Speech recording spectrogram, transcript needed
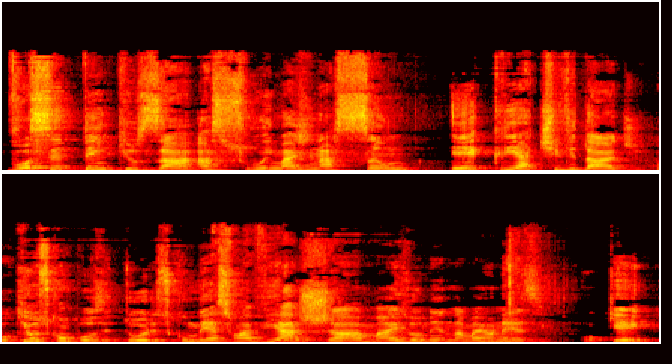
você tem que usar a sua imaginação e criatividade, porque os compositores começam a viajar mais ou menos na maionese, ok?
